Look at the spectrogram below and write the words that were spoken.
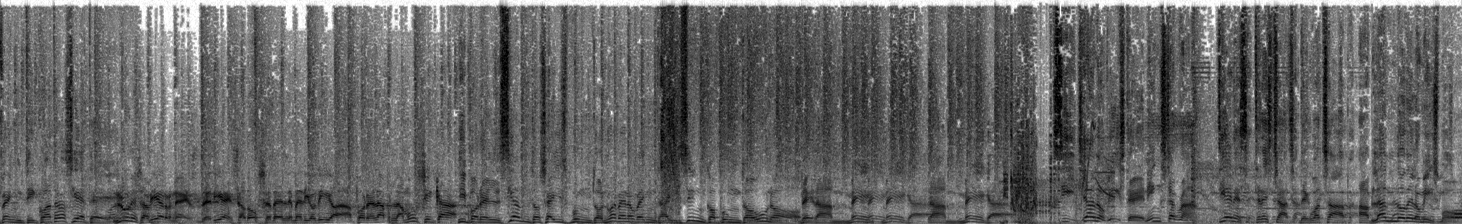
24-7. Lunes a viernes de 10 a 12 del mediodía por el app La Música y por el 106.995.1 de la Me- Mega. La Mega. Si ya lo viste en Instagram, tienes tres chats de WhatsApp hablando de lo mismo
